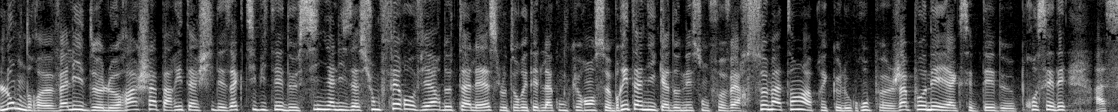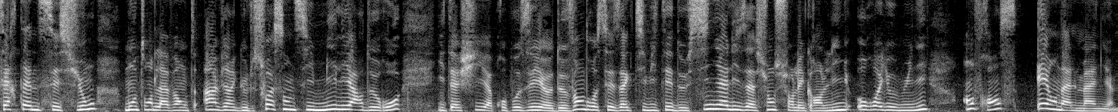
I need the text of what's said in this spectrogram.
Londres valide le rachat par Hitachi des activités de signalisation ferroviaire de Thales. L'autorité de la concurrence britannique a donné son feu vert ce matin après que le groupe japonais ait accepté de procéder à certaines cessions. Montant de la vente 1,66 milliard d'euros. Hitachi a proposé de vendre ses activités de signalisation sur les grandes lignes au Royaume-Uni, en France et en Allemagne.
